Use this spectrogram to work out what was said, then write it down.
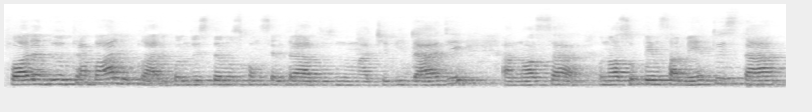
Fora do trabalho, claro, quando estamos concentrados numa atividade, a nossa, o nosso pensamento está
